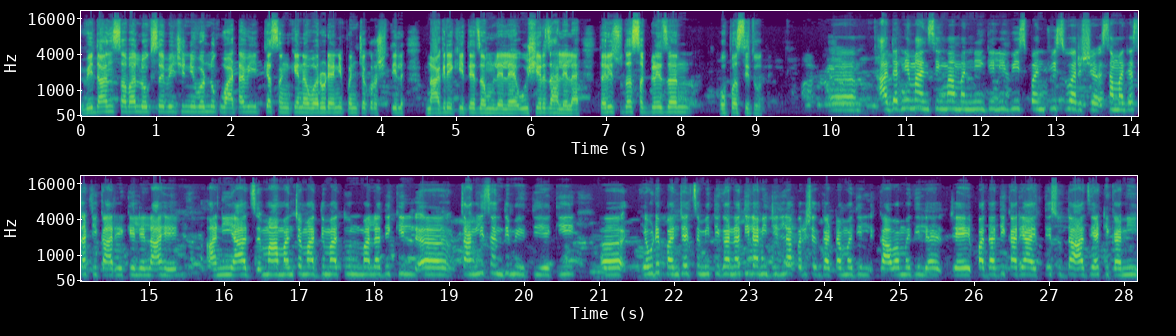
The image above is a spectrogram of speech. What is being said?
विधानसभा लोकसभेची निवडणूक वाटावी इतक्या संख्येनं वरुड आणि पंचक्रोशीतील नागरिक इथे जमलेले आहे उशीर झालेला आहे. तरी सुद्धा सगळेजण उपस्थित होते. आदरणीय मानसिंग मामांनी गेली वीस पंचवीस वर्ष समाजासाठी कार्य केलेलं आहे. आणि आज मामांच्या माध्यमातून मला देखील चांगली संधी मिळतीये की एवढे पंचायत समिती गणातील आणि जिल्हा परिषद गटामधील गावामधील जे पदाधिकारी आहेत ते सुद्धा आज या ठिकाणी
